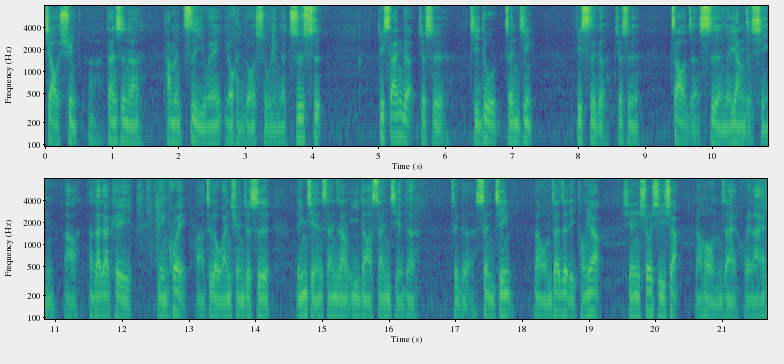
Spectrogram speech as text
教训啊，但是呢，他们自以为有很多属灵的知识。第三个就是极度增进，第四个就是照着世人的样子行啊。那大家可以领会啊，这个完全就是灵前三章一到三节的这个圣经。那我们在这里同样先休息一下，然后我们再回来。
